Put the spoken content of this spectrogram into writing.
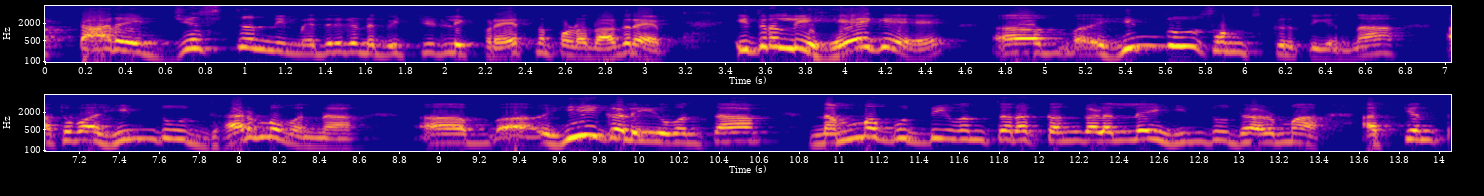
ಒಟ್ಟಾರೆ ಜಸ್ಟ್ ನಿಮ್ಮ ಎದುರುಗಡೆ ಬಿಚ್ಚಿಡ್ಲಿಕ್ಕೆ ಪ್ರಯತ್ನ ಪಡೋದಾದ್ರೆ, ಇದರಲ್ಲಿ ಹೇಗೆ ಹಿಂದೂ ಸಂಸ್ಕೃತಿಯನ್ನ ಅಥವಾ ಹಿಂದೂ ಧರ್ಮವನ್ನ ಹೀಗಳೆಯುವಂತ ನಮ್ಮ ಬುದ್ಧಿವಂತರ ಕಂಗಳಲ್ಲೇ ಹಿಂದೂ ಧರ್ಮ ಅತ್ಯಂತ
